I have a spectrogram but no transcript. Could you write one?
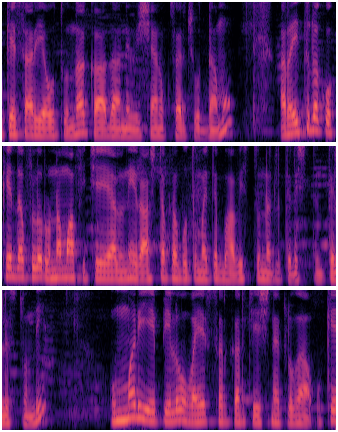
ఒకేసారి అవుతుందా కాదా అనే విషయాన్ని ఒకసారి చూద్దాము. రైతులకు ఒకే దఫలో రుణమాఫీ చేయాలని రాష్ట్ర ప్రభుత్వం అయితే భావిస్తున్నట్లు తెలుస్తుంది. ఉమ్మడి ఏపీలో వైఎస్ సర్కార్ చేసినట్లుగా ఒకే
